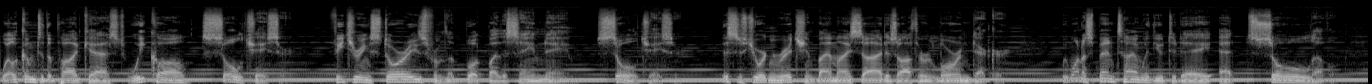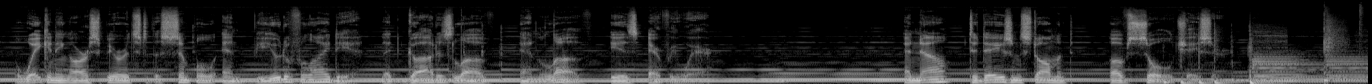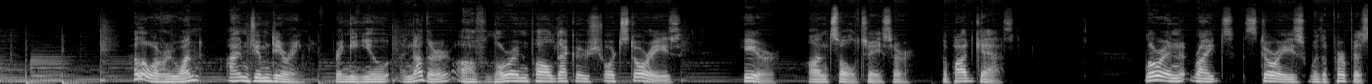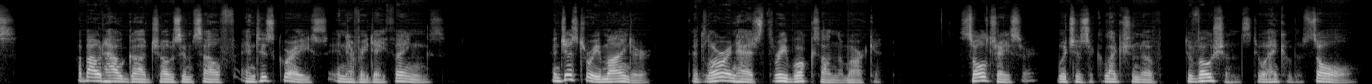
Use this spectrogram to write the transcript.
Welcome to the podcast we call Soul Chaser, featuring stories from the book by the same name, Soul Chaser. This is Jordan Rich, and by my side is author Loren Decker. We want to spend time with you today at soul level, awakening our spirits to the simple and beautiful idea that God is love and love is everywhere. And now, today's installment of Soul Chaser. Hello, everyone. I'm Jim Deering, bringing you another of Loren Paul Decker's short stories here on Soul Chaser, the podcast. Loren writes stories with a purpose about how God shows himself and his grace in everyday things. And just a reminder that Loren has three books on the market Soul Chaser, which is a collection of devotions to anchor the soul,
